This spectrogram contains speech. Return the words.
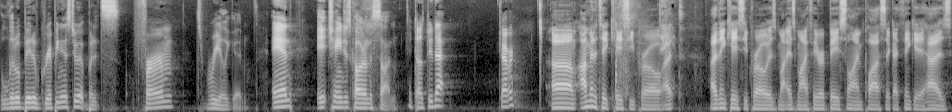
little bit of grippiness to it, but it's firm. It's really good. And it changes color in the sun. It does do that. Trevor? Um, I'm going to take KC Pro. I, it. I think KC Pro is my is my favorite baseline plastic. I think it has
